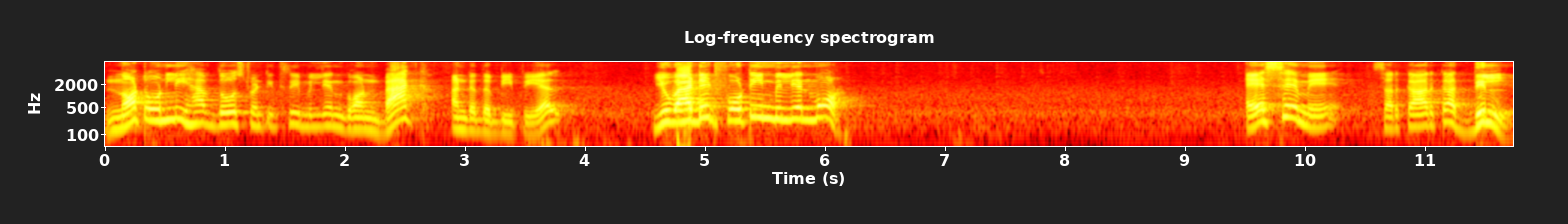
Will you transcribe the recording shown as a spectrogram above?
Not only have those 23 million gone back under the BPL, You've added 14 million more. ऐसे में सरकार का दिल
